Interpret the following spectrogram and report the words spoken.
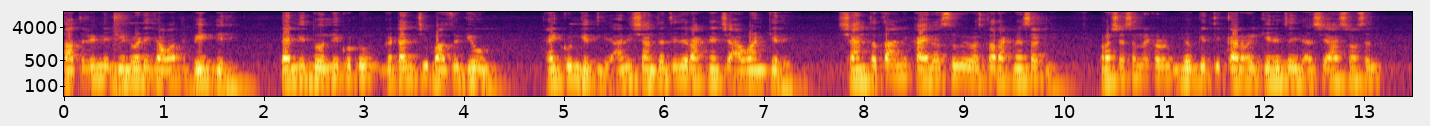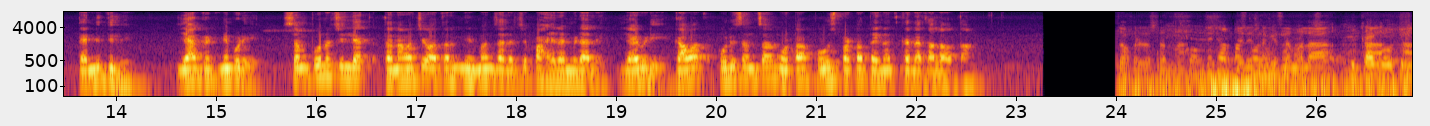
तातडीने बिलवाडी गावात भेट दिली. त्यांनी दोन्ही कुटुंब गटांची बाजू घेऊन ऐकून घेतली आणि शांततेने राखण्याचे आवाहन केले. शांतता आणि कायदा सुव्यवस्था राखण्यासाठी प्रशासनाकडून योग्य ती कारवाई केली जाईल असे आश्वासन त्यांनी दिले. या घटनेमुळे संपूर्ण जिल्ह्यात तणावाचे वातावरण निर्माण झाल्याचे पाहायला मिळाले. यावेळी गावात पोलिसांचा मोठा फौजफाटा तैनात करण्यात आला होता. असताना. त्यांनी सांगितलं मला. हा,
